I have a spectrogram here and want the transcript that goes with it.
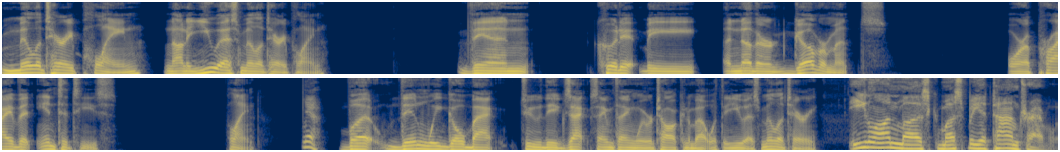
military plane, not a U.S. military plane. Then could it be another government's or a private entity's plane? Yeah. But then we go back to the exact same thing we were talking about with the U.S. military. Elon Musk must be a time traveler.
